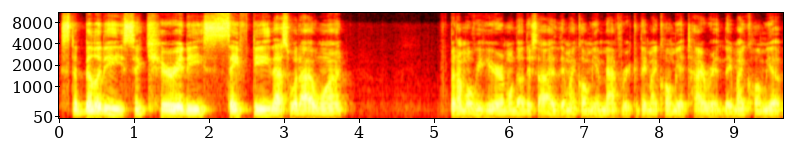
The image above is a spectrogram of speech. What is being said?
Stability, security, safety. That's what I want. But I'm over here. I'm on the other side. They might call me a maverick. They might call me a tyrant. They might call me a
